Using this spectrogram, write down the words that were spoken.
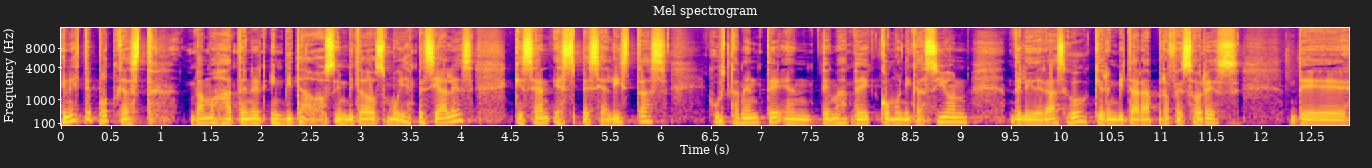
En este podcast vamos a tener invitados, invitados muy especiales que sean especialistas justamente en temas de comunicación, de liderazgo. Quiero invitar a profesores de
